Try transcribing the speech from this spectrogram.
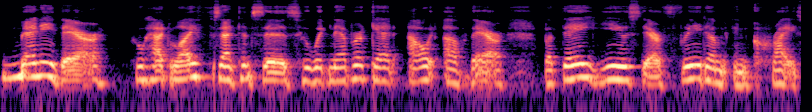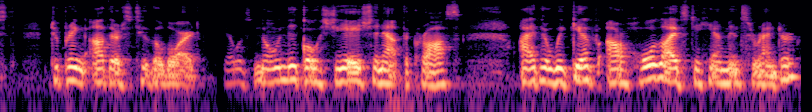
many there who had life sentences who would never get out of there, but they used their freedom in Christ to bring others to the Lord. There was no negotiation at the cross. Either we give our whole lives to Him in surrender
